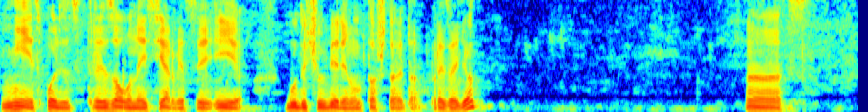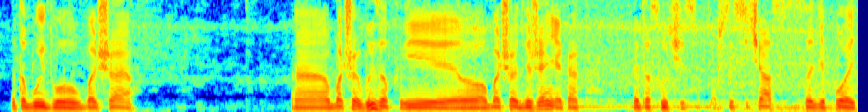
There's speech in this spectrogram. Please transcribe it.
не использовать централизованные сервисы и будучи уверенным в том, что это произойдет, э, это будет большая, большой вызов и большое движение, как это случится. Потому что сейчас задеплоить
